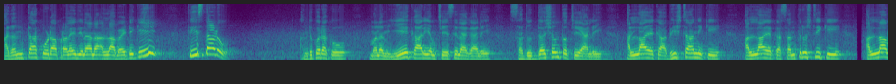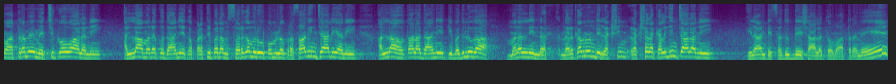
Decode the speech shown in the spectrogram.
అదంతా కూడా ప్రళయ దినాన అల్లా బయటికి తీస్తాడు. అందుకొరకు మనం ఏ కార్యం చేసినా కానీ సదుద్దేశంతో చేయాలి. అల్లా యొక్క అభిష్టానికి అల్లా యొక్క సంతృష్టికి అల్లా మాత్రమే మెచ్చుకోవాలని అల్లా మనకు దాని యొక్క ప్రతిఫలం స్వర్గం రూపంలో ప్రసాదించాలి అని అల్లాహుతాల దానికి బదులుగా మనల్ని న- నరకం నుండి రక్షి రక్షణ కలిగించాలని ఇలాంటి సదుద్దేశాలతో మాత్రమే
